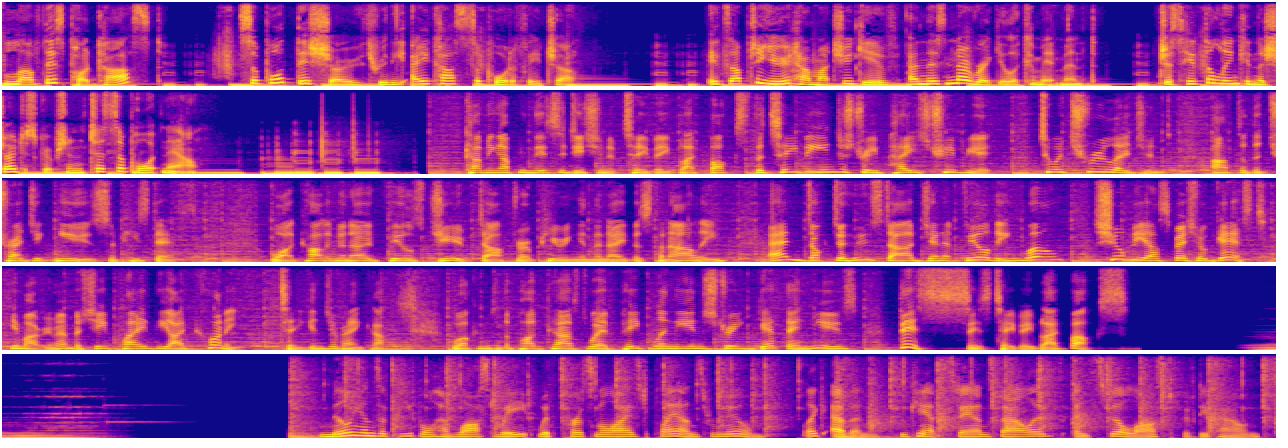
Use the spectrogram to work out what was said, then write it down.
Love this podcast? Support this show through the ACAST supporter feature. It's up to you how much you give, and there's no regular commitment. Just hit the link in the show description to support now. Coming up in this edition of TV Black Box, the TV industry pays tribute to a true legend after the tragic news of his death. Why Kylie Minogue feels duped after appearing in the Neighbours finale, and Doctor Who star Janet Fielding, well, she'll be our special guest. You might remember she played the iconic Tegan Jovanka. Welcome to the podcast where people in the industry get their news. This is TV Black Box. Millions of people have lost weight with personalized plans from Noom, like Evan, who can't stand salads and still lost 50 pounds.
